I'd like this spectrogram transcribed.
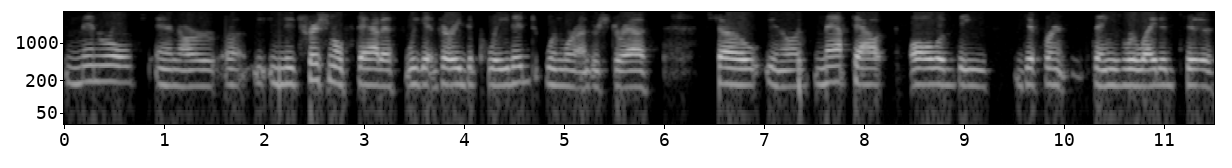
minerals and our uh, nutritional status, we get very depleted when we're under stress. So, you know, I've mapped out all of these different things related to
